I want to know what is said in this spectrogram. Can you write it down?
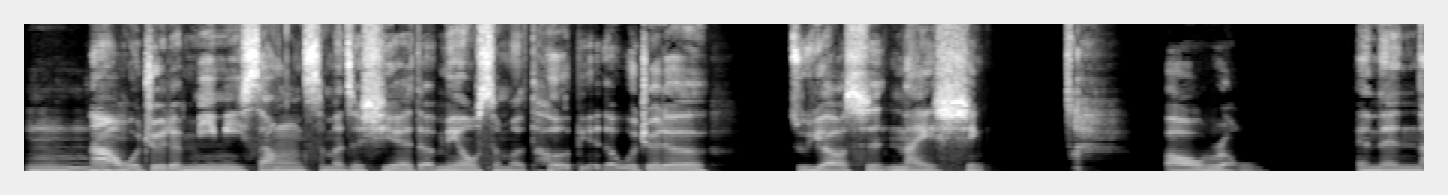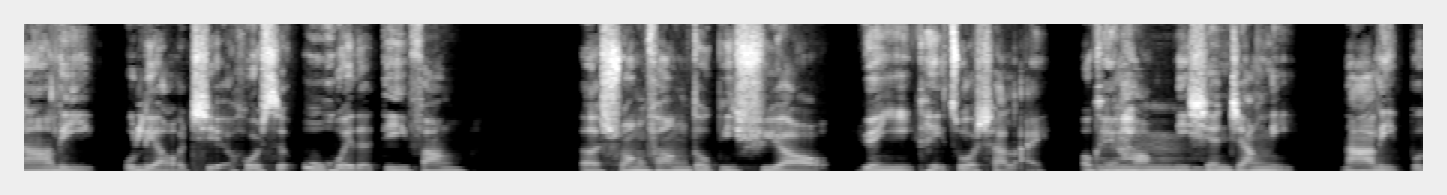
嗯，那我觉得秘密上什么这些的，没有什么特别的。我觉得主要是耐性、包容，and then 哪里不了解或是误会的地方，呃，双方都必须要愿意可以坐下来。OK，好，嗯你先讲你哪里不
